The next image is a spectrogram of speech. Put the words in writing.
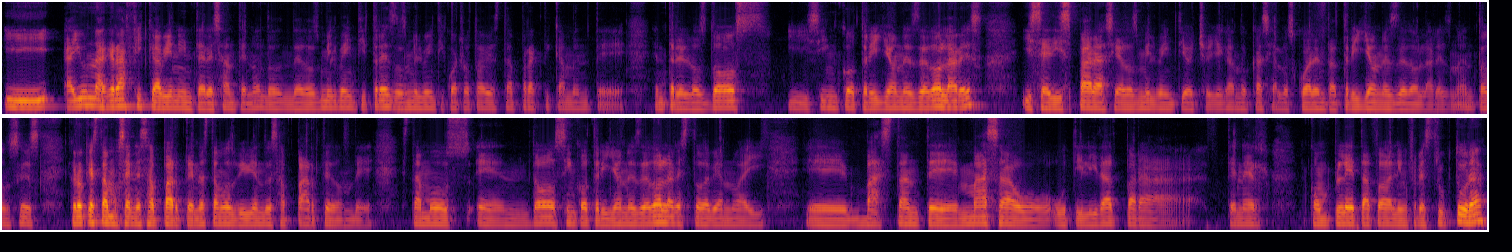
y hay una gráfica bien interesante, ¿no? Donde 2023, 2024 todavía está prácticamente entre los 2 y 5 trillones de dólares y se dispara hacia 2028, llegando casi a los 40 trillones de dólares, ¿no? Entonces, creo que estamos en esa parte, ¿no? Estamos viviendo esa parte donde estamos en 2, 5 trillones de dólares, todavía no hay eh, bastante masa o utilidad para tener completa toda la infraestructura,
